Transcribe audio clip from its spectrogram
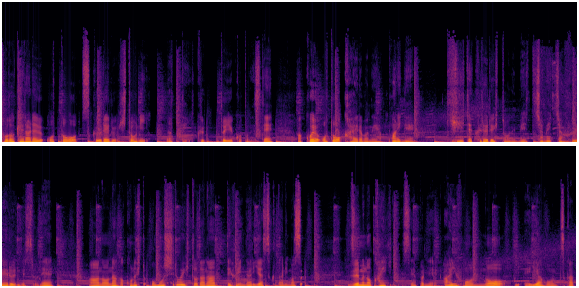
届けられる音を作れる人になっていくということですね。まあ、こういう音を変えればね、やっぱりね、聞いてくれる人はね、めちゃめちゃ増えるんですよね。あの、なんかこの人面白い人だなっていう風になりやすくなります。Zoom の会議ですね、やっぱりね、iPhone のイヤホン使っ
